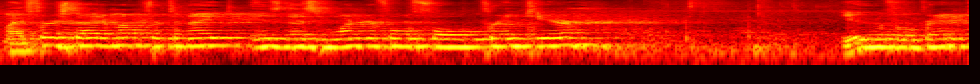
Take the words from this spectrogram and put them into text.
My first item up for tonight is this wonderful full print here. Beautiful print.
